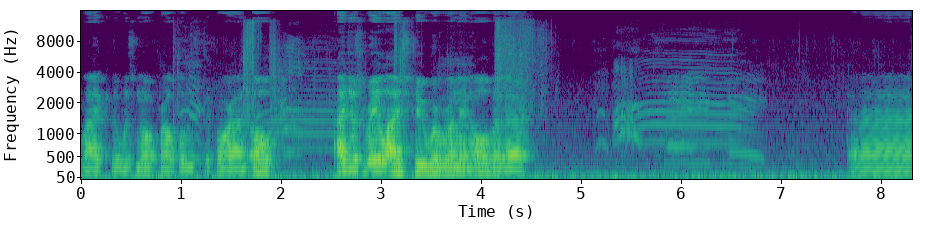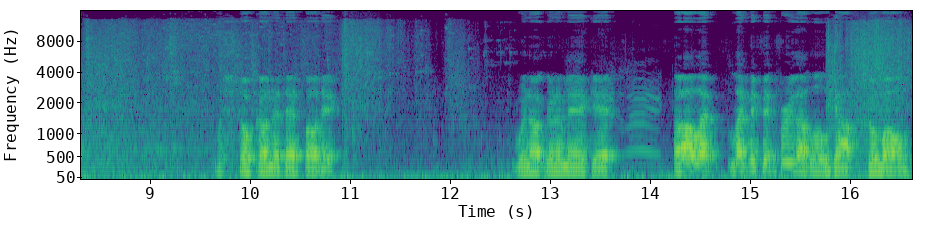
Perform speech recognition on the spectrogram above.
like, there was no problems beforehand. Oh, I just realised who we're running over there. Uh, we're stuck on a dead body. We're not to make it. Oh, let, let me fit through that little gap. Come on.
